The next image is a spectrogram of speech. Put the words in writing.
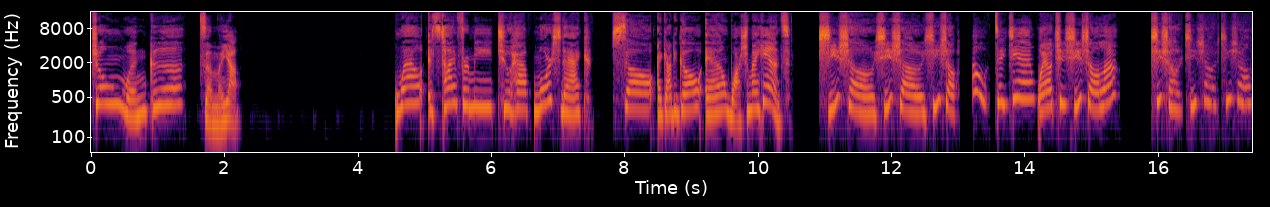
中文歌怎么样？well, it's time for me to have more snack. So I got to go and wash my hands. 洗手，洗手，洗手。哦，再见，我要去洗手了。洗手，洗手，洗手。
